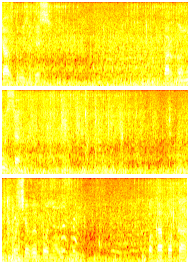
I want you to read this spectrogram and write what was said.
Зараз, друзі, десь паркануся. Короче, ви поняли. Пока-пока.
